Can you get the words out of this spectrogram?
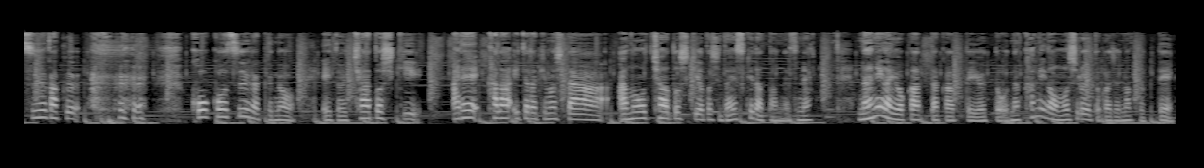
数学。高校数学の、えっとチャート式。あれからいただきました。あのチャート式私大好きだったんですね。何が良かったかっていうと中身が面白いとかじゃなくって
